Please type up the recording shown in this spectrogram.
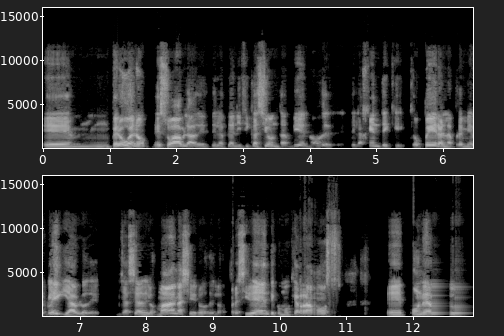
Em, pero bueno, eso habla de, la planificación también, ¿no? De, la gente que, opera en la Premier League, y hablo de ya sea de los managers o de los presidentes, como querramos eh, ponerlo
